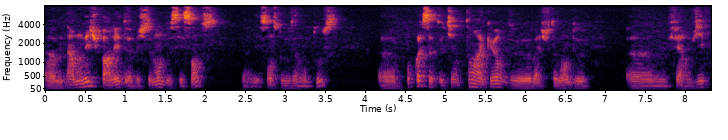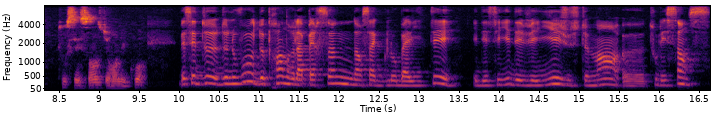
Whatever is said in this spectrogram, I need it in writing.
Euh, à un moment donné, tu parlais de, justement de ces sens, euh, les sens que nous avons tous. Euh, pourquoi ça te tient tant à cœur de bah, justement de faire vivre tous ces sens durant les cours? C'est de, de, nouveau de prendre la personne dans sa globalité et d'essayer d'éveiller justement tous les sens.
